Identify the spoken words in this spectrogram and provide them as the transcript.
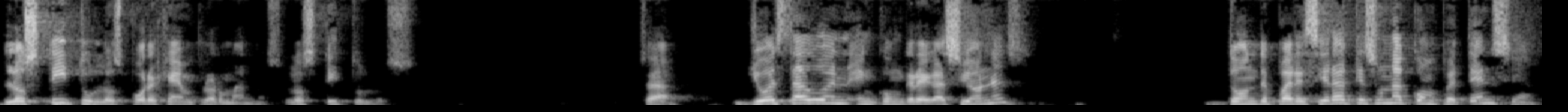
Los títulos, por ejemplo, hermanos, los títulos. O sea, yo he estado en, en congregaciones donde pareciera que es una competencia.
